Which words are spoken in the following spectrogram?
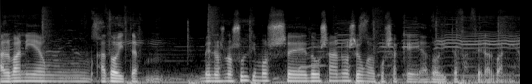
Albania é un adoita, menos nos últimos eh, dous anos, é unha cousa que adoita facer Albania.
